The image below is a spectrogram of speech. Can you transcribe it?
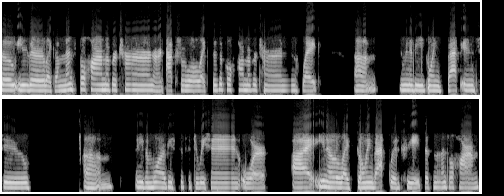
So either like a mental harm of return or an actual like physical harm of return, like um, I'm going to be going back into um, an even more abusive situation or I, you know, like going back would create this mental harm.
